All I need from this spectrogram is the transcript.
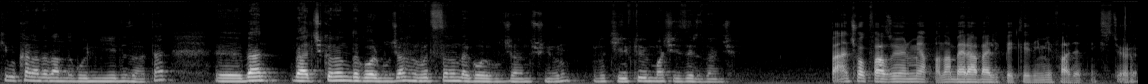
ki bu Kanada'dan da golünü yedi zaten. Eee, ben Belçika'nın da gol bulacağını, Hırvatistan'ın da gol bulacağını düşünüyorum. Burada keyifli bir maç izleriz bence. Ben çok fazla yorum yapmadan beraberlik beklediğimi ifade etmek istiyorum.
